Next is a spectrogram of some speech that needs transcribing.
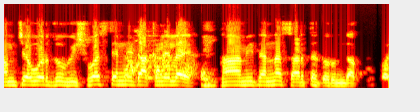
आमच्यावर जो विश्वास त्यांनी टाकलेला आहे हा आम्ही त्यांना सार्थ करून दाखवू.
